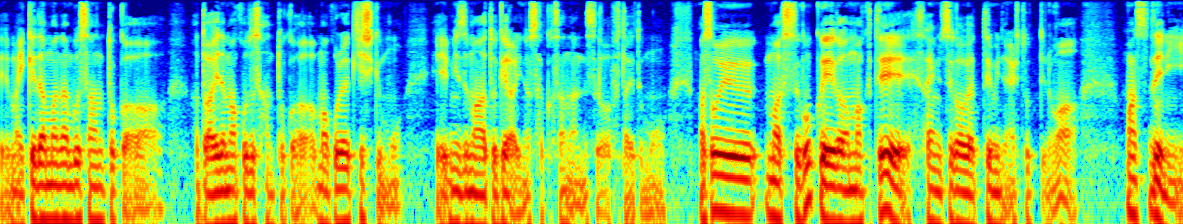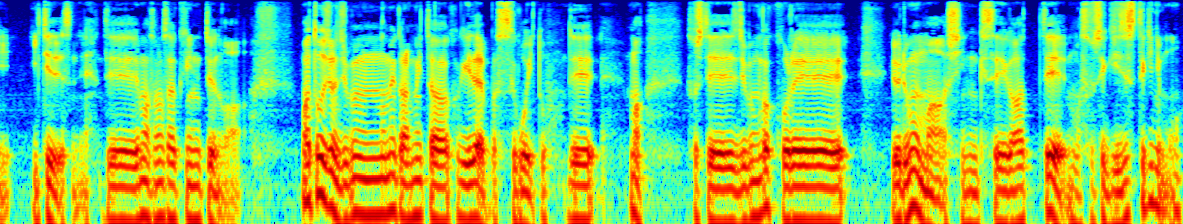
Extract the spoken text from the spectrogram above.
えー、まあ池田学さんとか、あと相田誠さんとか、まあこれは岸君も、えー、水間アートギャラリーの作家さんなんですが、二人とも、まあそういう、まあすごく映画上手くて、細密画をやってるみたいな人っていうのは、まあすでにいてですね。で、まあその作品っていうのは、まあ当時の自分の目から見た限りではやっぱすごいと。で、まあ、そして自分がこれよりもまあ新規性があって、まあそして技術的にも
